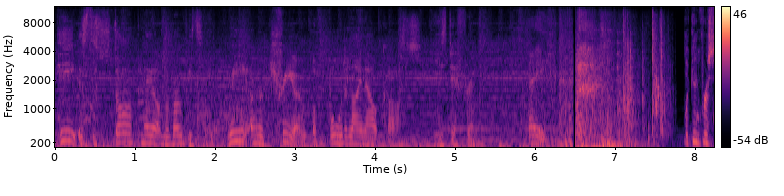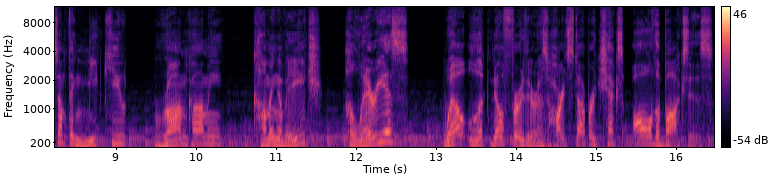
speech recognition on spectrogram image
He is the star player on the rugby team. We are a trio of borderline outcasts. He's different. Hey. Looking for something meet-cute, rom-commy, coming of age, hilarious? Well, look no further as Heartstopper checks all the boxes.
